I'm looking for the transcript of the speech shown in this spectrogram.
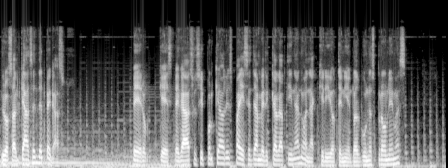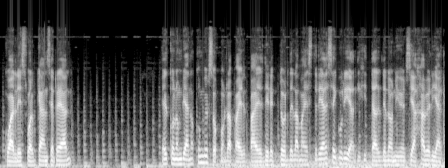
Los alcances de Pegasus. Pero, ¿qué es Pegasus y por qué varios países de América Latina lo han adquirido teniendo algunos problemas? ¿Cuál es su alcance real? El colombiano conversó con Rafael Páez, director de la Maestría de Seguridad Digital de la Universidad Javeriana,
